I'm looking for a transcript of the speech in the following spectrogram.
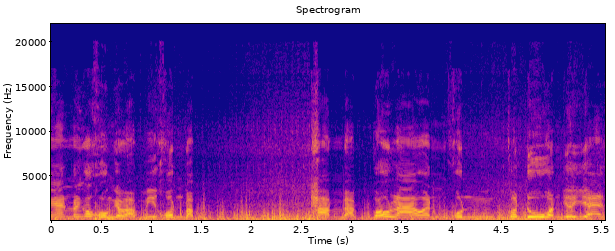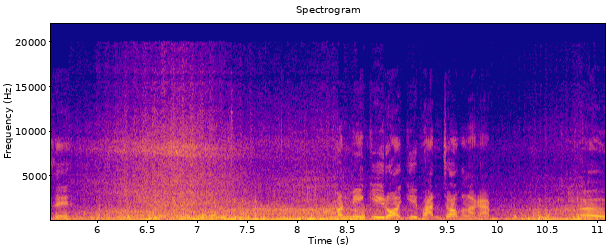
งั้นมันก็คงจะแบบมีคนแบบทำแบบเบ้าลาวกันคนก็ดูกันเยอะแยะสิ มันมีกี่ร้อยกี่พันช่องนะครับ เออ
